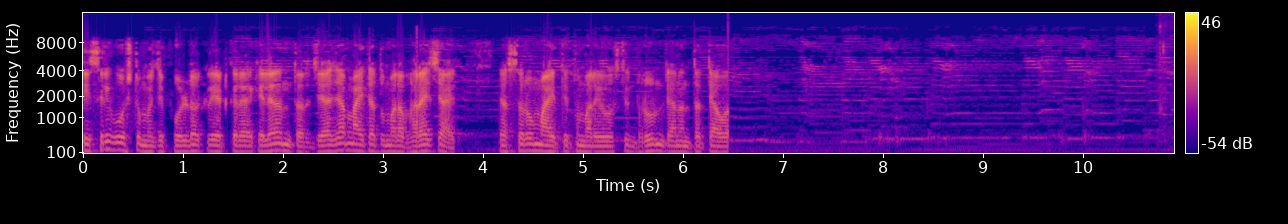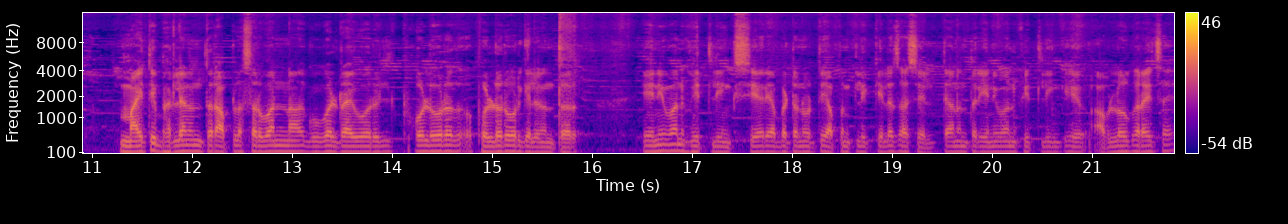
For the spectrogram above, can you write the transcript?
तिसरी गोष्ट म्हणजे फोल्डर क्रिएट केल्यानंतर ज्या ज्या माहित्या तुम्हाला भरायच्या आहेत त्या सर्व माहिती तुम्हाला व्यवस्थित भरून त्यानंतर त्यावर माहिती भरल्यानंतर आपला सर्वांना गुगल ड्राईव्हवरील फोल्डवर फोल्डरवर गेल्यानंतर एनी वन विथ लिंक शेअर या बटनवरती आपण क्लिक केलंच असेल. त्यानंतर एनी वन विथ लिंक हे अपलोड करायचं आहे.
